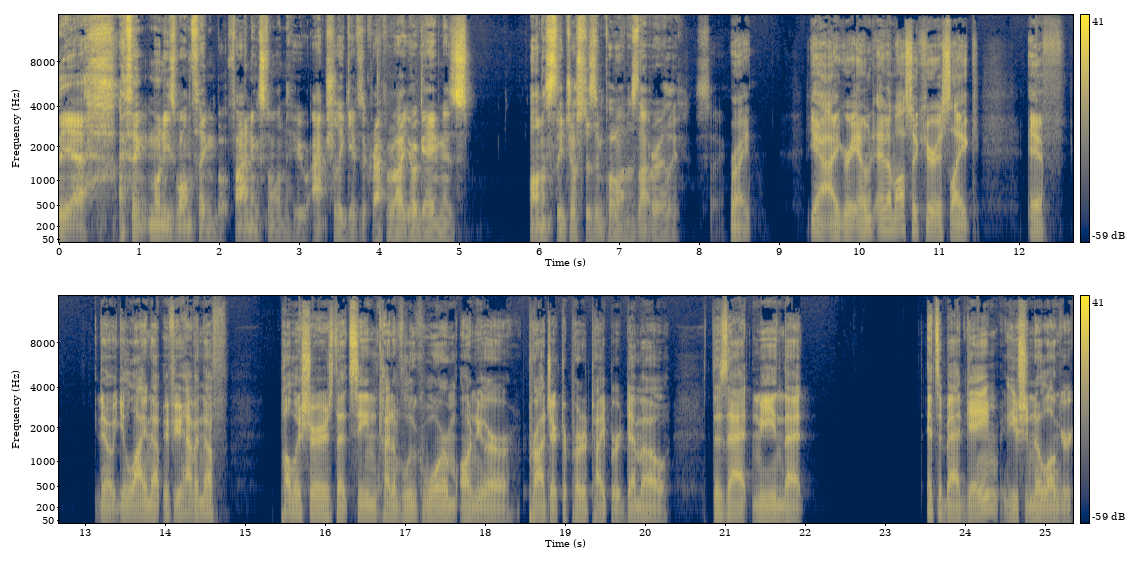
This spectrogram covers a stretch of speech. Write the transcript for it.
but yeah, I think money's one thing, but finding someone who actually gives a crap about your game is honestly just as important as that, really. So right, yeah, I agree, and I'm, and I'm also curious, like if you know you line up if you have enough publishers that seem kind of lukewarm on your project or prototype or demo, does that mean that it's a bad game, you should no longer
